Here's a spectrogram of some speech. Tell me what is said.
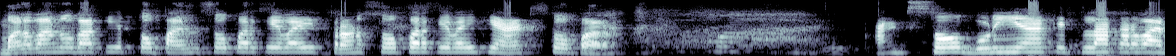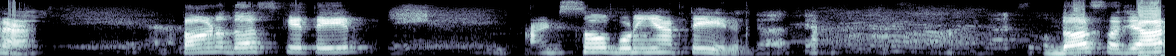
મળવાનો બાકી હપ્તો પાંચસો પર કહેવાય, ત્રણસો પર કહેવાય કે આઠસો પર? આઠસો ગુણ્યા કેટલા કરવાના? ત્રણ દસ કે તેર? આઠસો ગુણ્યા તેર. દસ હજાર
